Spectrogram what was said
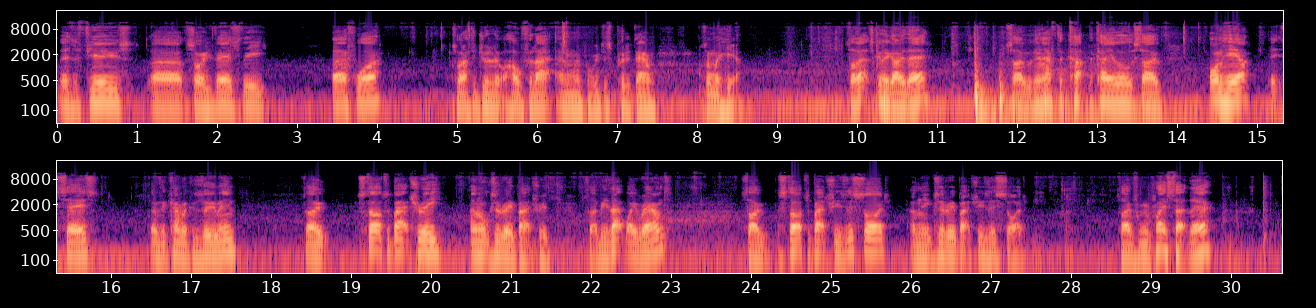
There's a fuse, uh, sorry, there's the earth wire. So I'll have to drill a little hole for that and we'll probably just put it down somewhere here. So that's going to go there. So we're going to have to cut the cable. So on here it says, so the camera can zoom in. So starter battery and auxiliary battery. So it'll be that way round. So the starter battery is this side and the auxiliary battery is this side. So if we replace that there,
